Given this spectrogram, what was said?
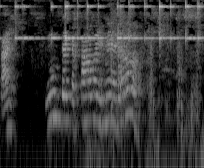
ไปงุ้มใส่กระตาไว้ให้แม่เด้อ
